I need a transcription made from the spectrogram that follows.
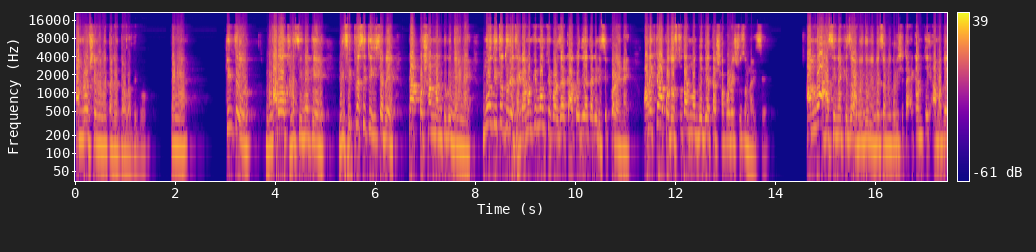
আমরাও সেভাবে তাদের দলা দিব, তাই না? কিন্তু ভারত হাসিনাকে রিসিপ্রসিটি হিসেবে প্রাপ্য সম্মানটুকু দেয় নাই। মোদী তো দূরে থাকে, এমনকি মন্ত্রী পর্যায়ের কাউকে দিয়ে তাকে রিসিভ করায় নাই। অনেকটা অপদস্থতার মধ্যে দিয়ে তার সফরের সূচনা হয়েছে। আমরা হাসিনাকে যে অবৈধ বিবেচনা করি, সেটা একান্তই আমাদের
